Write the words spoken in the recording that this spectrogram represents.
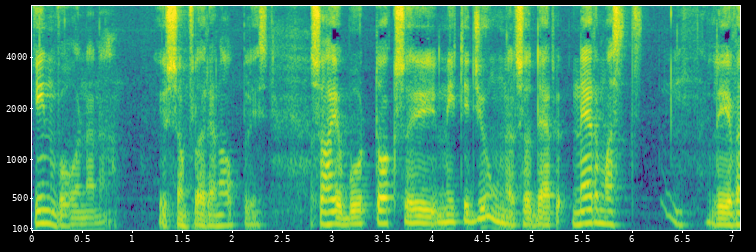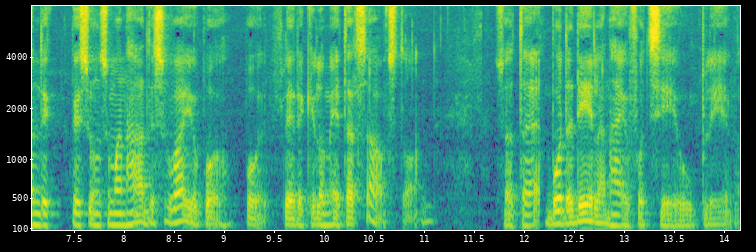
invånarna, just som Florianopolis, så har jag bott också i, mitt i djungeln, så där närmast levande person som man hade så var ju på, på flera kilometers avstånd. Så att eh, båda delarna har jag fått se och uppleva.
